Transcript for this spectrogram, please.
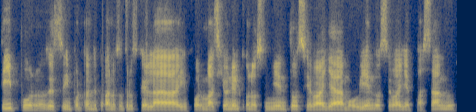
tipo. Es importante para nosotros que la información el conocimiento se vaya moviendo, se vaya pasando.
